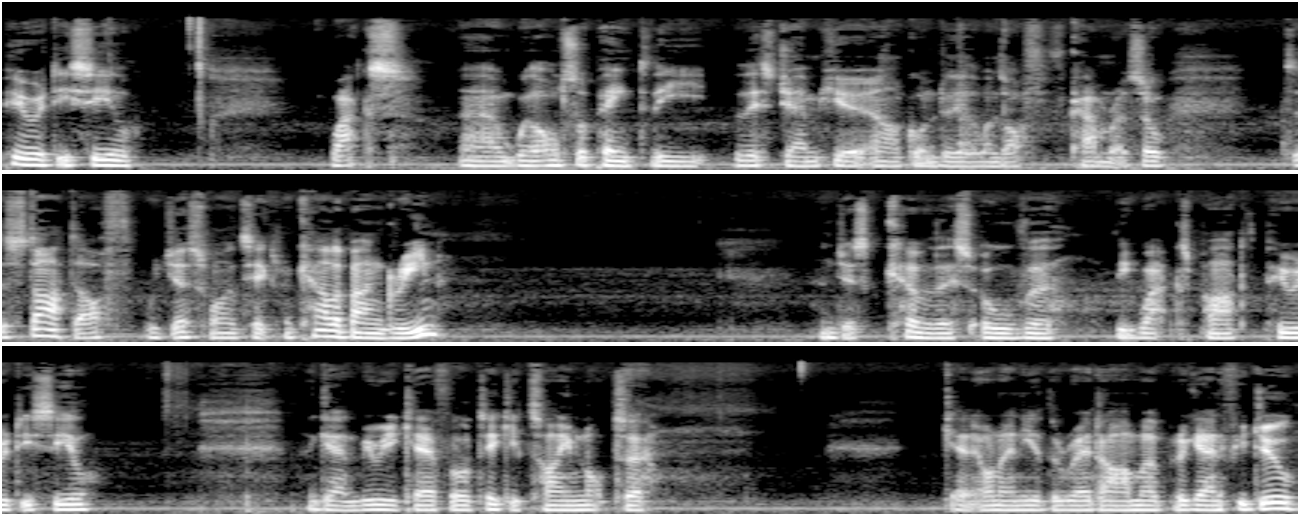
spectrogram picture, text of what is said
purity seal wax. Um, we'll also paint the this gem here and I'll go and do the other ones off camera. So to start off we just want to take some Caliban green and just cover this over the wax part of the purity seal. Again, be really careful, take your time not to get it on any of the red armour, but again, if you do,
